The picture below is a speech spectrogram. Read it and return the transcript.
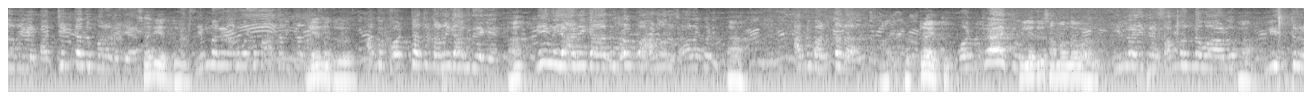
ತನಗೆ ಬಚ್ಚಿಟ್ಟದ್ದು ಪರದಿಗೆ ಸರಿಯದ್ದು. ನಿಮ್ಮಲ್ಲಿ ನಾನು ಒಂದು ಕೇಳ್ತೇನೆ. ಏನದು? ಅದು ಕೊಟ್ಟದ್ದು ತನಗಾಗುದು ಹೇಗೆ? ನೀವು ಯಾರಿಗಾದ್ರೂ ಸ್ವಲ್ಪ ಹಣವನ್ನು ಸಾಲ ಕೊಡಿ. ಅದು ಬರ್ತದ. ಕೊಟ್ರಾಯ್ತು. ಕೊಟ್ರಾಯ್ತು. ಇಲ್ಲದ್ರೆ ಸಂಬಂಧವಾಡು ಇದ್ರೆ ಸಂಬಂಧವಾಳು. ನಿಷ್ಠುರ.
